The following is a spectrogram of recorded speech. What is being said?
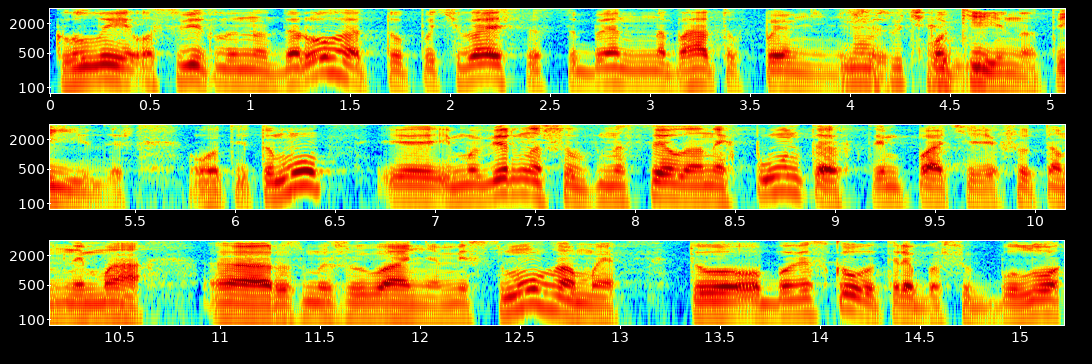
коли освітлена дорога, то почуваєшся себе набагато впевненіше, Ну, звичайно. спокійно ти їдеш. От і тому е, ймовірно, що в населених пунктах, тим паче, якщо там нема е, розмежування між смугами. То обов'язково треба, щоб було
